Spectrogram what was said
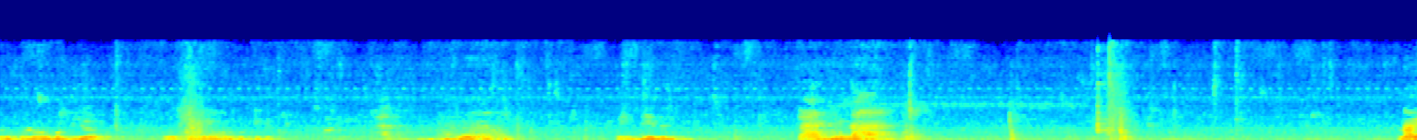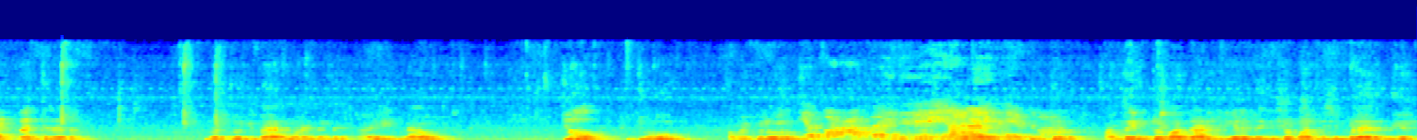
அதுக்குள்ள ஒரு பொட்டியா? ஒரு பொட்டியா என்ன இது லைட் வச்சுறது இவர் தூக்கி பாருங்க உடனே ஐ லவ் ஜூ. யூ அமைப்பில். ஒரு இருக்கு கிஃப்டோட அந்த கிஃப்டை பார்த்து அடிக்கிறீர்கள் இந்த கிஃப்டை பார்த்து சிம்பிளாக இருக்கிறீர்கள்.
